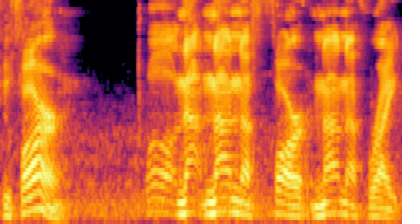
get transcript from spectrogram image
Too far. Well, not not enough far, not enough right.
